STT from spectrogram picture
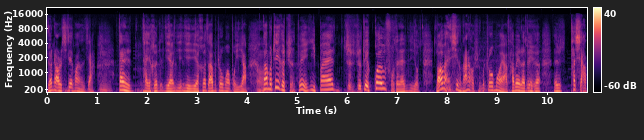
元朝是七天放次假。嗯，但是他也和也也也也和咱们周末不一样。那么这个只对一般只只对官府的人有，老百姓哪有什么周末呀？他为了那个呃，他想。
